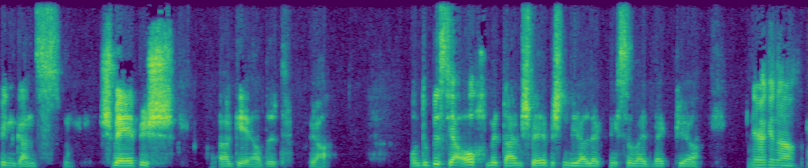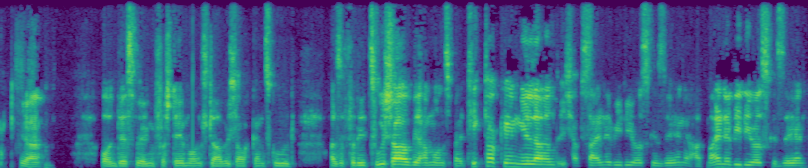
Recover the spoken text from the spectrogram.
bin ganz schwäbisch äh, geerdet, ja. Und du bist ja auch mit deinem schwäbischen Dialekt nicht so weit weg, Pierre. Ja, genau. Ja, und deswegen verstehen wir uns, glaube ich, auch ganz gut. Also für die Zuschauer, wir haben uns bei TikTok kennengelernt. Ich habe seine Videos gesehen, er hat meine Videos gesehen.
